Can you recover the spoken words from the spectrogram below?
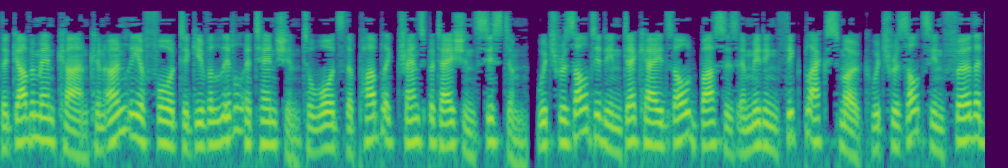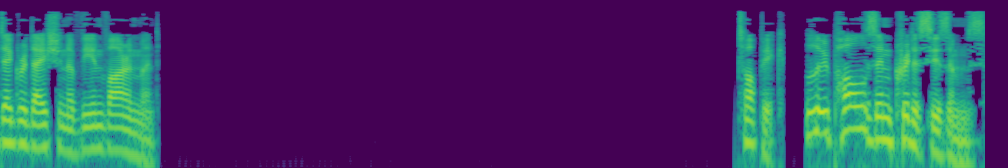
the government can, can only afford to give a little attention towards the public transportation system, which resulted in decades-old buses emitting thick black smoke which results in further degradation of the environment. Topic: Loopholes and criticisms.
